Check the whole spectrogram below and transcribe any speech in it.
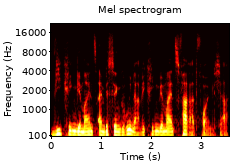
Wie kriegen wir Mainz ein bisschen grüner? Wie kriegen wir Mainz fahrradfreundlicher?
